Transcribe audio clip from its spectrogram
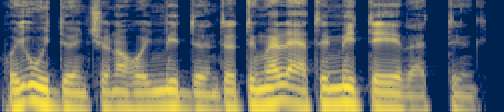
hogy úgy döntsön, ahogy mi döntöttünk, mert lehet, hogy mi tévedtünk.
